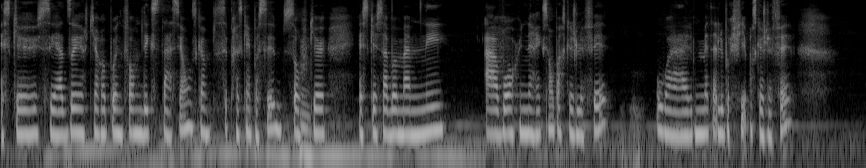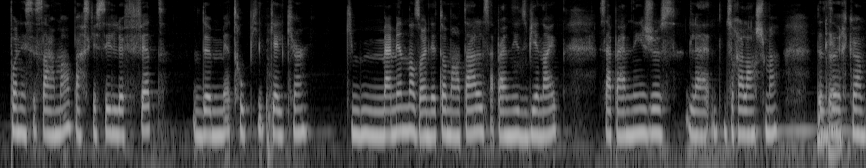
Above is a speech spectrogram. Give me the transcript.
est-ce que c'est à dire qu'il n'y aura pas une forme d'excitation? C'est comme, c'est presque impossible. Sauf hmm. que, est-ce que ça va m'amener à avoir une érection parce que je le fais? Ou à me mettre à lubrifier parce que je le fais? Pas nécessairement parce que c'est le fait de mettre au pied quelqu'un qui m'amène dans un état mental. Ça peut amener du bien-être. Ça peut amener juste la, du relâchement. De dire comme,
